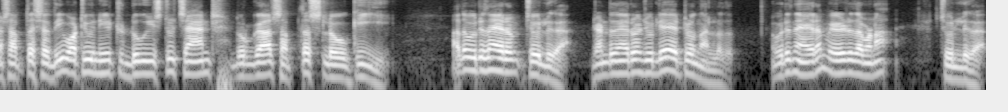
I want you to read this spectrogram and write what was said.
Saptashati what you need to do is to chant Durga Saptashloki. അത് ഒരു നേരം ചൊല്ലുക. രണ്ട് നേരവും ചൊല്ലിയാൽ ഏറ്റവും നല്ലത്. ഒരു നേരം ഏഴ് തവണ ചൊല്ലുക.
